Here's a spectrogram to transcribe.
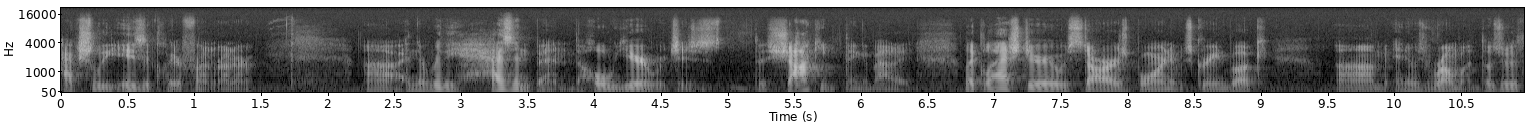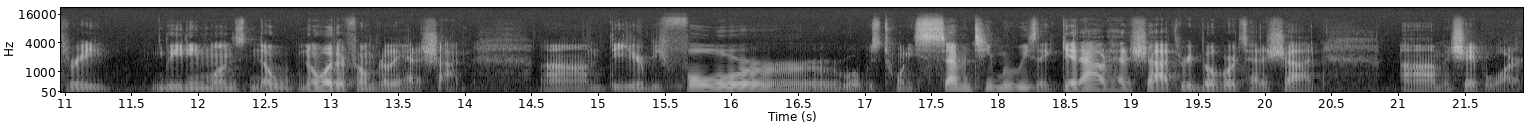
actually is a clear frontrunner. Uh, and there really hasn't been the whole year, which is the shocking thing about it. Like last year, it was Stars Born, it was Green Book, um, and it was Roma. Those are the three leading ones. No, no other film really had a shot. Um, the year before, what was 2017 movies? Like Get Out had a shot, Three Billboards had a shot, um, and Shape of Water.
